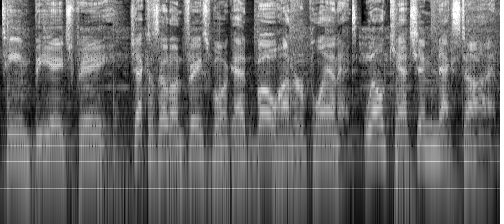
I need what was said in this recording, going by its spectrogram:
Team BHP. Check us out on Facebook at Bowhunter Planet. We'll catch you next time.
